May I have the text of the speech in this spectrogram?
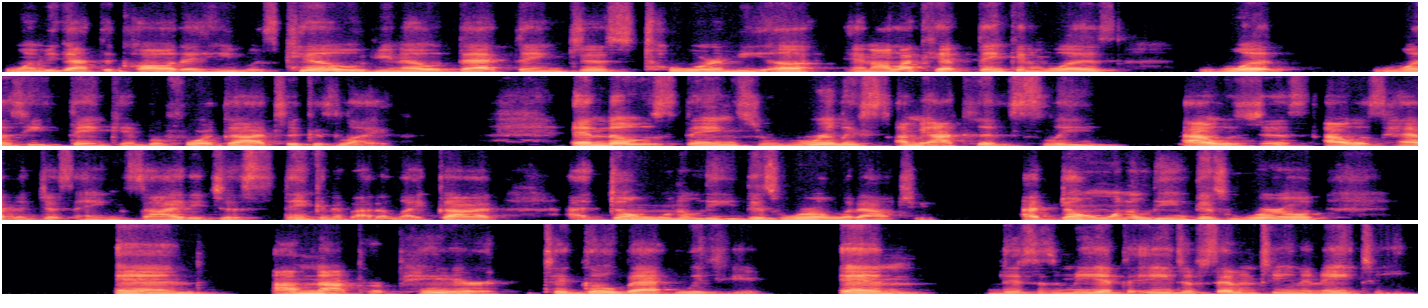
when we got the call that he was killed, you know, that thing just tore me up. And all I kept thinking was, what was he thinking before God took his life? And those things really, I mean, I couldn't sleep. I was just, I was having just anxiety just thinking about it. Like, God, I don't want to leave this world without you. I don't want to leave this world and I'm not prepared to go back with you. And this is me at the age of 17 and 18.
